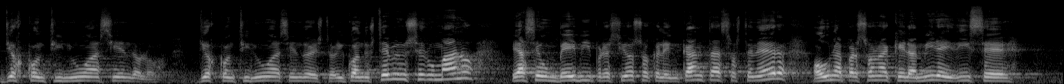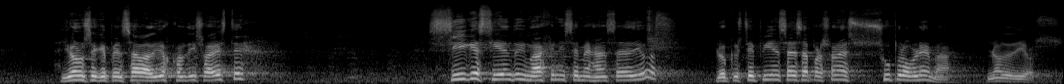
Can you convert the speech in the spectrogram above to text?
Dios continúa haciéndolo, Dios continúa haciendo esto. Y cuando usted ve un ser humano, ya sea un baby precioso que le encanta sostener, o una persona que la mira y dice, yo no sé qué pensaba Dios cuando hizo a este, sigue siendo imagen y semejanza de Dios. Lo que usted piensa de esa persona es su problema, no de Dios.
